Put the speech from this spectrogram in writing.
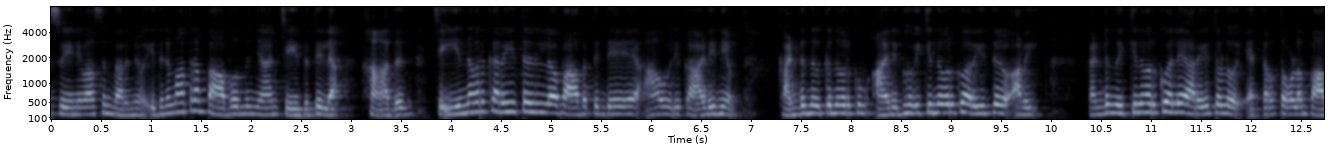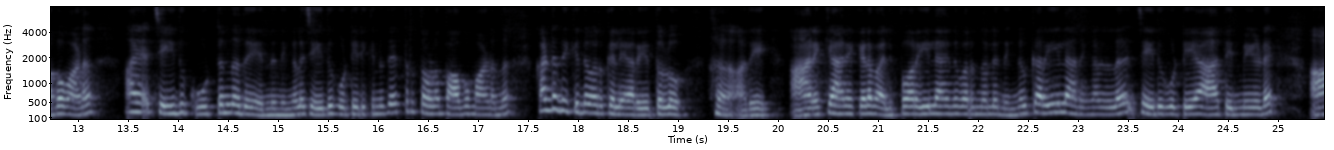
ശ്രീനിവാസൻ പറഞ്ഞു ഇതിന് മാത്രം പാപമൊന്നും ഞാൻ ചെയ്തിട്ടില്ല. അത് ചെയ്യുന്നവർക്കറിയത്തില്ലല്ലോ പാപത്തിന്റെ ആ ഒരു കാഠിന്യം. കണ്ടു നിൽക്കുന്നവർക്കും അനുഭവിക്കുന്നവർക്കും അറിയത്ത അറി കണ്ടു നിൽക്കുന്നവർക്കും അല്ലേ അറിയത്തുള്ളൂ എത്രത്തോളം പാപമാണ് ആ ചെയ്തു കൂട്ടുന്നത് എന്ന്. നിങ്ങൾ ചെയ്തു കൂട്ടിയിരിക്കുന്നത് എത്രത്തോളം പാപമാണെന്ന് കണ്ടു നിൽക്കുന്നവർക്കല്ലേ അറിയത്തുള്ളൂ. അതെ ആനയ്ക്ക് ആനയ്ക്കയുടെ വലിപ്പം അറിയില്ല എന്ന് പറഞ്ഞല്ലോ. നിങ്ങൾക്കറിയില്ല നിങ്ങൾ ചെയ്തു കൂട്ടിയ ആ തിന്മയുടെ ആ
